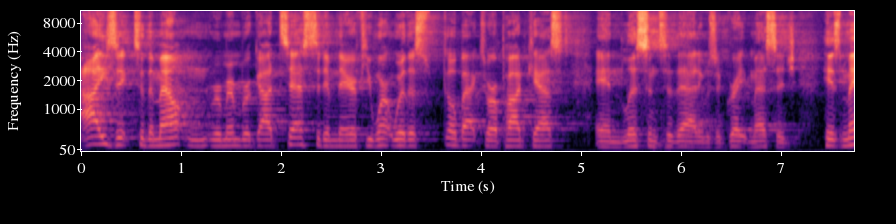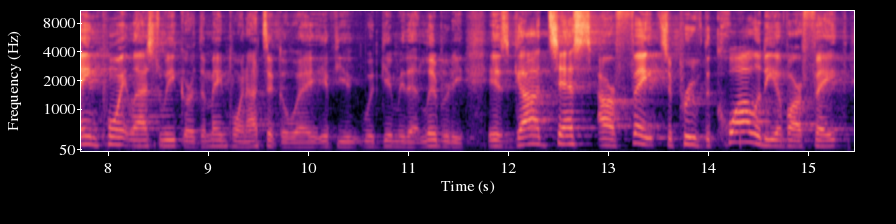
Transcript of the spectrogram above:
Isaac to the mountain. Remember, God tested him there. If you weren't with us, go back to our podcast and listen to that. It was a great message. His main point last week, or the main point I took away, if you would give me that liberty, is God tests our faith to prove the quality of our faith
